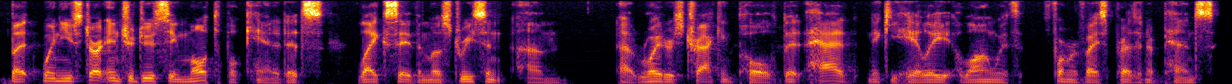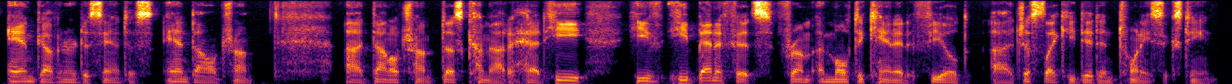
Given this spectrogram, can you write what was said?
But when you start introducing multiple candidates, like, say, the most recent um, uh, Reuters tracking poll that had Nikki Haley along with former Vice President Pence and Governor DeSantis and Donald Trump. Uh, Donald Trump does come out ahead. He he he benefits from a multi-candidate field, uh, just like he did in 2016.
